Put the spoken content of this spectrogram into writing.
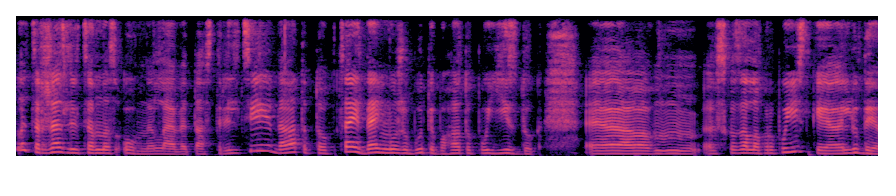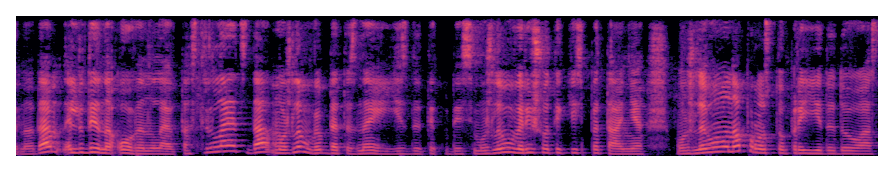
Лицар жезлів це в нас овни, леви та стрільці. Да? Тобто в цей день може бути багато поїздок. Е, сказала про поїздки людина. Да? Людина овен, лев та стрілець. Да? Можливо, ви будете з нею їздити кудись, можливо, вирішувати якісь питання, можливо, вона просто приїде до вас.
